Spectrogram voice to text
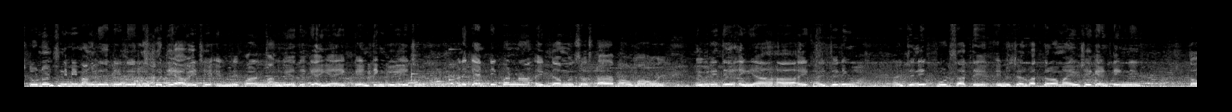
સ્ટુડન્ટ્સની બી માંગણી હતી અને લોકો જે આવે છે એમની પણ માંગણી હતી કે અહીંયા એક કેન્ટીન જોઈએ છે. અને કેન્ટીન પણ એકદમ સસ્તા ભાવમાં હોય. એવી રીતે અહીંયા એક હાઇજેનિક હાઇજેનિક ફૂડ સાથે એની શરૂઆત કરવામાં આવી છે કેન્ટીનની. તો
